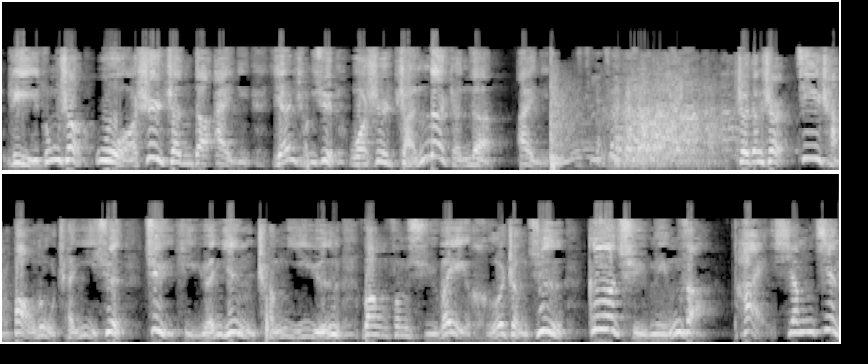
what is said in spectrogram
李宗盛我是真的爱你，言承旭我是真的真的爱你。这正是机场暴怒陈奕迅，具体原因成疑云。汪峰、许巍、何正军，歌曲名字太相近。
